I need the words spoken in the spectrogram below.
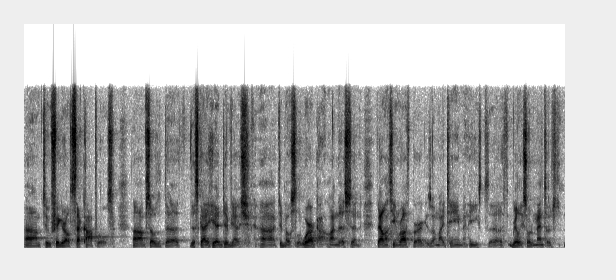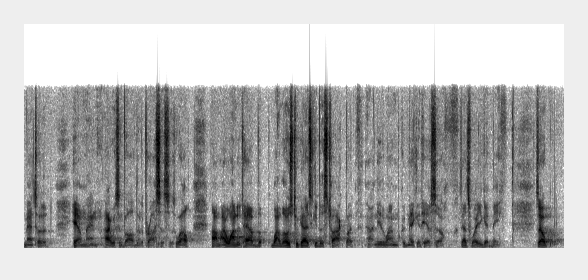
um, to figure out seccomp rules. Um, so the, this guy here, Divyesh, uh, did most of the work on this, and Valentin Rothberg is on my team, and he uh, really sort of mentored, mentored him, and I was involved in the process as well. Um, I wanted to have the, one of those two guys give this talk, but uh, neither one of them could make it here, so that's why you get me. So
